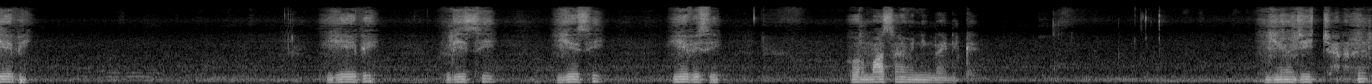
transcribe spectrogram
AB AB BC AC ABC ஒரு மாதம் வின்னிங் தான் இன்னைக்கு எல்ஜி சேனல்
